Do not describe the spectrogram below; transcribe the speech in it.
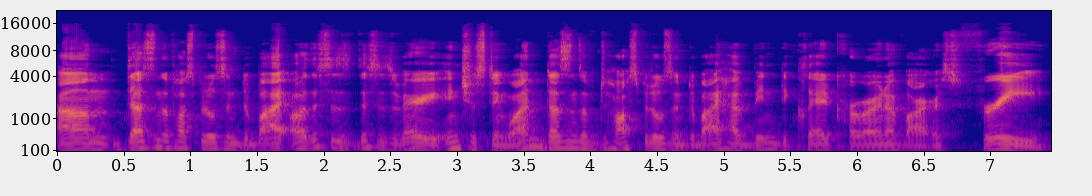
Um, dozens of hospitals in Dubai. Oh, this is this is a very interesting one. Dozens of hospitals in Dubai have been declared coronavirus free.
